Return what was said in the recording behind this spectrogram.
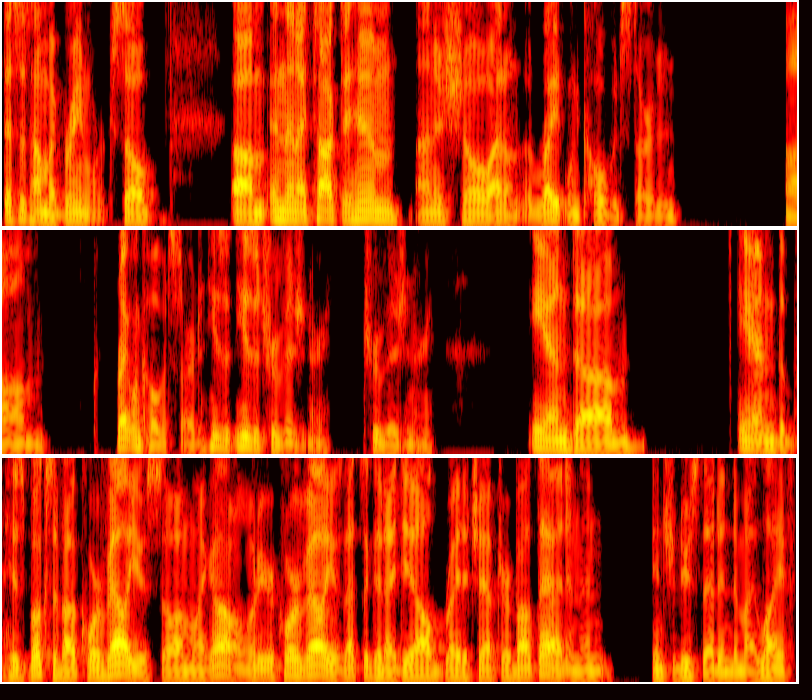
this is how my brain works. So, um, and then I talked to him on his show. I don't know, right when COVID started. Um, right when COVID started. He's a, he's a true visionary, true visionary, and um, and the, his book's about core values. So I'm like, oh, what are your core values? That's a good idea. I'll write a chapter about that, and then introduce that into my life.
